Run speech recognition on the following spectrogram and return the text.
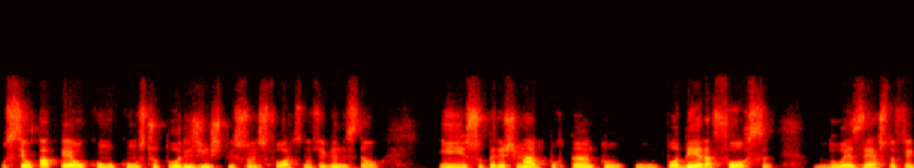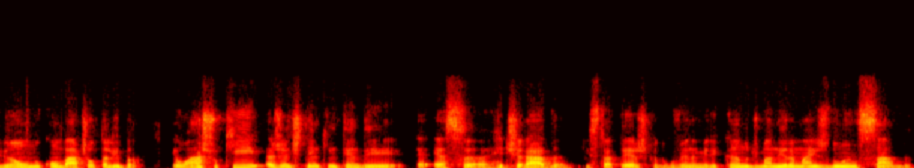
o seu papel como construtores de instituições fortes no Afeganistão e superestimado, portanto, o poder, a força do exército afegão no combate ao Talibã. Eu acho que a gente tem que entender essa retirada estratégica do governo americano de maneira mais nuançada.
